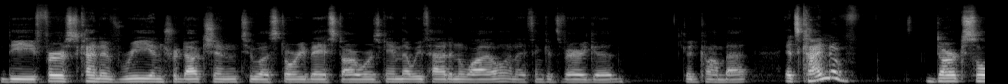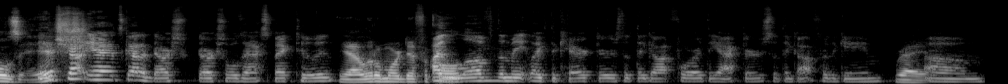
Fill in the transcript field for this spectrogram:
The first kind of reintroduction to a story based Star Wars game that we've had in a while, and I think it's very good. Good combat. It's kind of Dark Souls ish. yeah, it's got a Dark Dark Souls aspect to it. Yeah, a little more difficult. I love the ma- like the characters that they got for it, the actors that they got for the game. right. Um,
